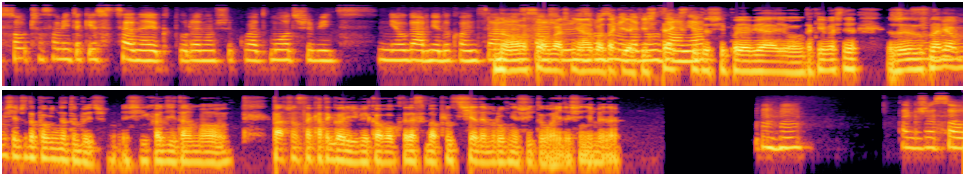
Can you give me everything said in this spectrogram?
są czasami takie sceny, które na przykład młodszy widz nie ogarnie do końca. No, są właśnie, albo takie jakieś teksty też się pojawiają, takie właśnie, że zastanawiałbym się, czy to powinno tu być, jeśli chodzi tam o, patrząc na kategorię wiekową, która jest chyba plus 7 również i tu, o ile się nie mylę. Mhm. Także są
